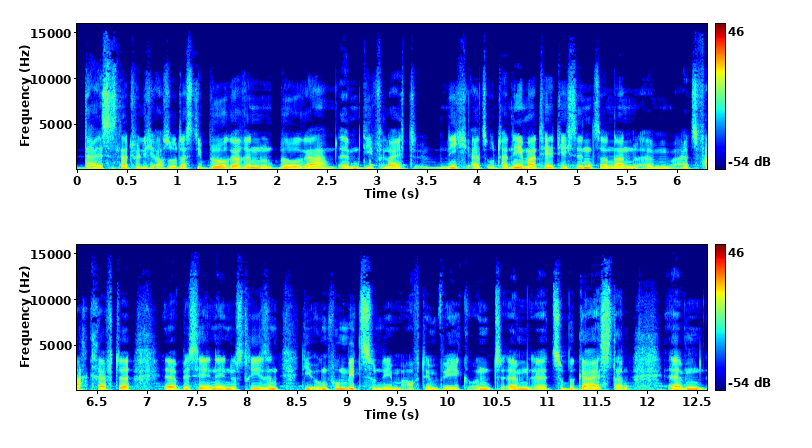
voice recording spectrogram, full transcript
da ist es natürlich auch so, dass die Bürgerinnen und Bürger, ähm, die vielleicht nicht als Unternehmer tätig sind, sondern ähm, als Fachkräfte äh, bisher in der Industrie sind, die irgendwo mitzunehmen auf dem Weg und ähm, äh, zu begeistern. Ähm,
